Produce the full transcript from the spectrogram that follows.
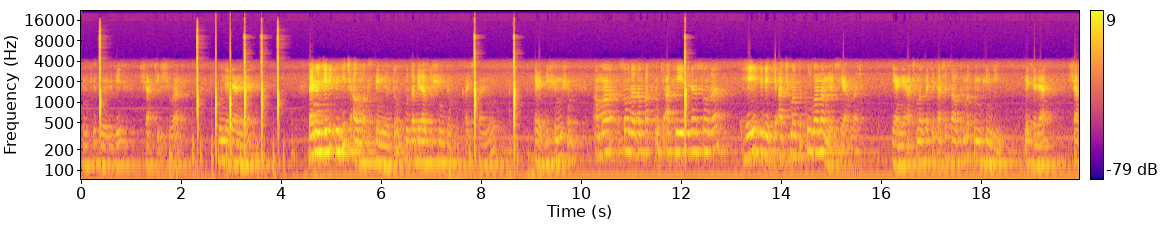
Çünkü böyle bir şah çekişi var. Bu nedenle ben öncelikle hiç almak istemiyordum. Burada biraz düşündüm. Kaç saniye? Evet düşünmüşüm. Ama sonradan baktım ki at H7'den sonra H7'deki açmazı kullanamıyor siyahlar. Yani açmazdaki taşa saldırmak mümkün değil. Mesela şah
